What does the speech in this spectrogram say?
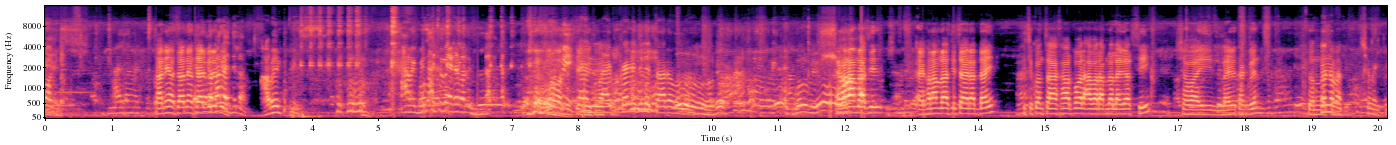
এখন আমরা আছি এখন আমরা আছি চায়ের আড্ডায়। কিছুক্ষণ চা খাওয়ার পর আবার আমরা লাইভে আসছি। সবাই লাইভে থাকবেন। ধন্যবাদ সবাইকে।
